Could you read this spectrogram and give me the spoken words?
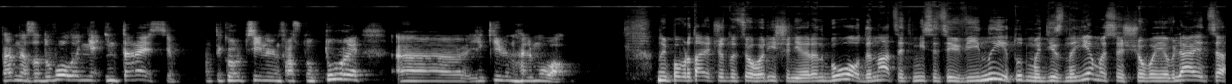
певне задоволення інтересів антикорупційної інфраструктури, е, які він гальмував. Ну і повертаючи до цього рішення РНБО, 11 місяців війни, і тут ми дізнаємося, що виявляється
